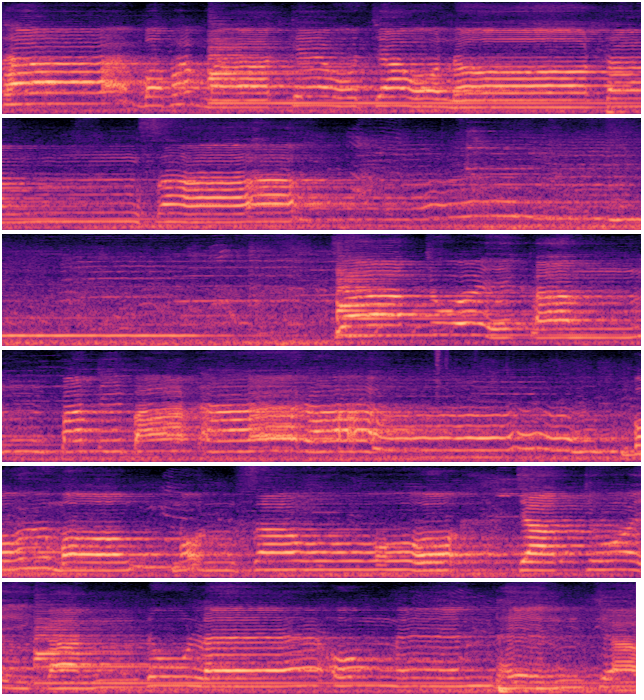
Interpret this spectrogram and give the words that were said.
ทธาบ่พระมาทแก้วเจ้าหนอตั้งสาจะช่วยกันปฏิบัติอาราบ่มองมนเศร้าจะช่วยกันดูแลองค์เน้นเทนเจ้า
